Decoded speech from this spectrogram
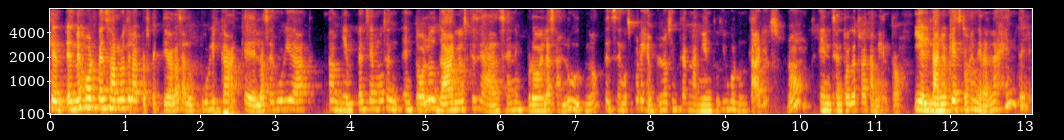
que es mejor pensarlo desde la perspectiva de la salud pública que de la seguridad, también pensemos en, todos los daños que se hacen en pro de la salud, ¿no? Pensemos, por ejemplo, en los internamientos involuntarios, ¿no? En centros de tratamiento y el daño que esto genera en la gente.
